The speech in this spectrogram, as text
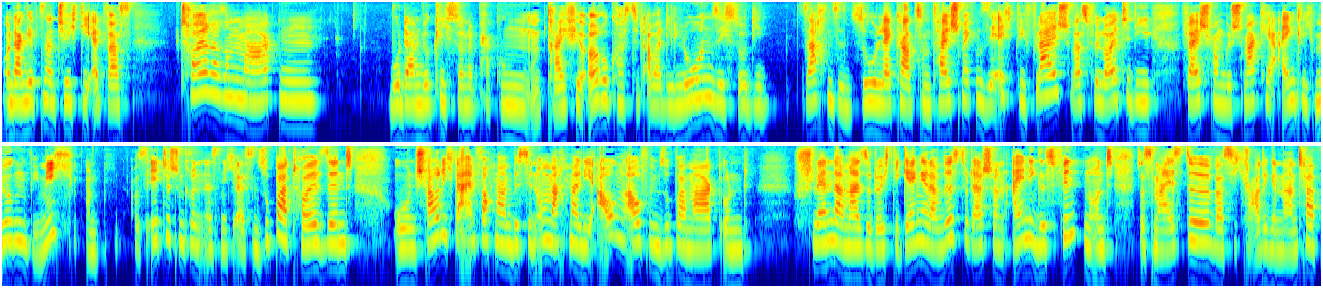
Und dann gibt es natürlich die etwas teureren Marken, wo dann wirklich so eine Packung drei vier Euro kostet, aber die lohnen sich so, die Sachen sind so lecker. Zum Teil schmecken sie echt wie Fleisch, was für Leute, die Fleisch vom Geschmack her eigentlich mögen, wie mich und aus ethischen Gründen es nicht essen, super toll sind. Und schau dich da einfach mal ein bisschen um, mach mal die Augen auf im Supermarkt und schlender mal so durch die Gänge. Dann wirst du da schon einiges finden. Und das meiste, was ich gerade genannt habe,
